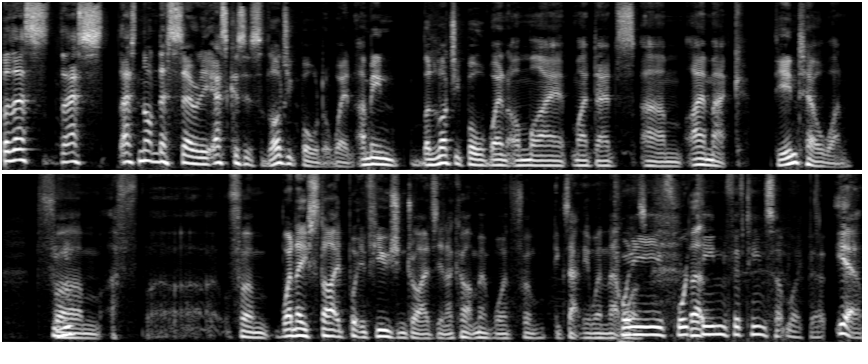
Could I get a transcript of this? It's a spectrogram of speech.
But that's that's that's not necessarily that's because it's the logic board that went. I mean, the logic board went on my my dad's um, iMac, the Intel one, from uh, f- uh, from when they started putting fusion drives in. I can't remember when, from exactly when that was. 2014, 15, something like that. Yeah,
